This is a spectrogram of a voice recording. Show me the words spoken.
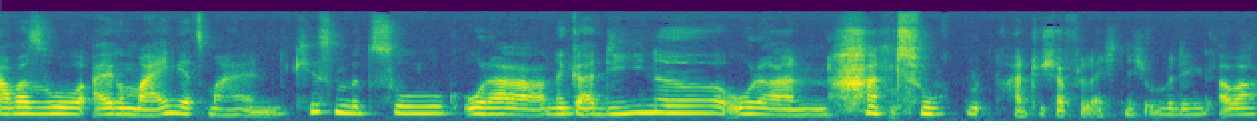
aber so allgemein jetzt mal ein Kissenbezug oder eine Gardine oder ein Handtuch, gut, Handtücher vielleicht nicht unbedingt, aber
